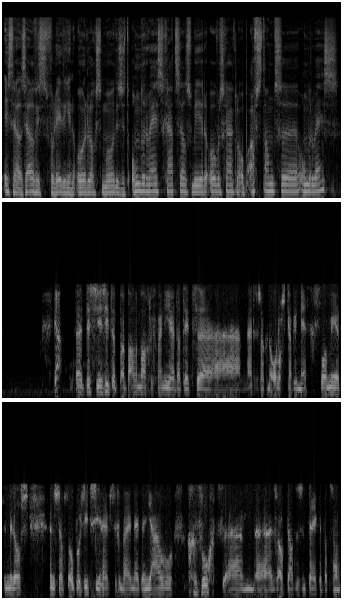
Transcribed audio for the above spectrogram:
Israël zelf is volledig in oorlogsmodus. Het onderwijs gaat zelfs weer overschakelen op afstandsonderwijs. Ja, dus je ziet op, op alle mogelijke manieren dat dit. Uh, uh, er is ook een oorlogskabinet geformeerd inmiddels. En dus zelfs de oppositie heeft zich bij Netanyahu gevoegd. Um, dus ook dat is een teken dat zo'n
